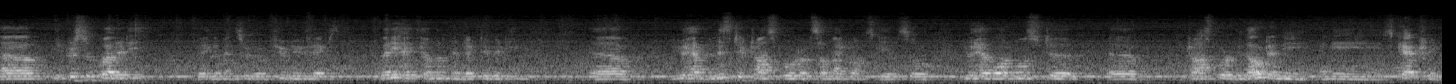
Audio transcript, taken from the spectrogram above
Uh, the crystal quality, mentioned, a few defects, very high thermal conductivity. Uh, you have ballistic transport on submicron scale, so you have almost uh, uh, transport without any any scattering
